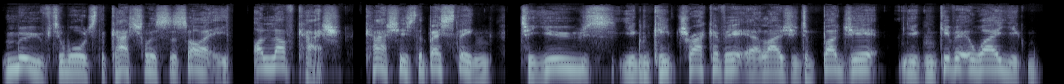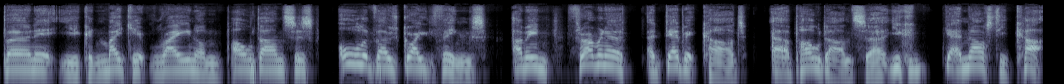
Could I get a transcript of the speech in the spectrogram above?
move towards the cashless society. I love cash. Cash is the best thing to use. You can keep track of it. It allows you to budget. You can give it away. You can burn it. You can make it rain on pole dancers. All of those great things. I mean, throwing a, a debit card at a pole dancer, you can get a nasty cut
